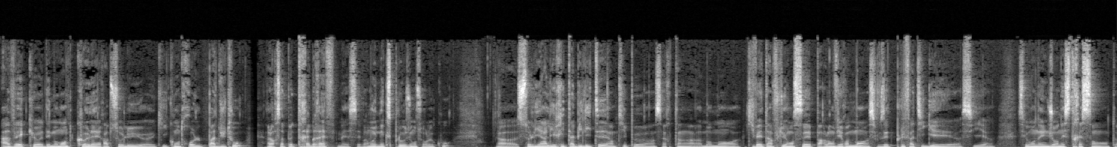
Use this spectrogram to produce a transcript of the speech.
avec euh, des moments de colère absolue euh, qui contrôlent pas du tout. Alors ça peut être très bref, mais c'est vraiment une explosion sur le coup. Euh, ce lien à l'irritabilité un petit peu, hein, certains moments euh, qui va être influencé par l'environnement, si vous êtes plus fatigué, euh, si, si on a une journée stressante.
